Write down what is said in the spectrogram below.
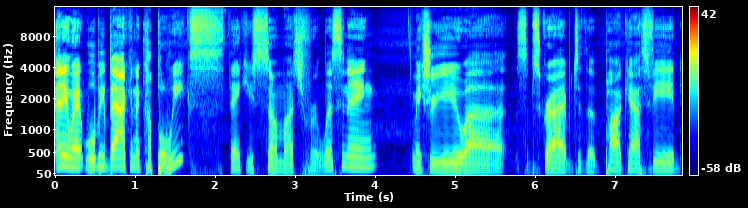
anyway, we'll be back in a couple weeks. Thank you so much for listening. Make sure you uh, subscribe to the podcast feed.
